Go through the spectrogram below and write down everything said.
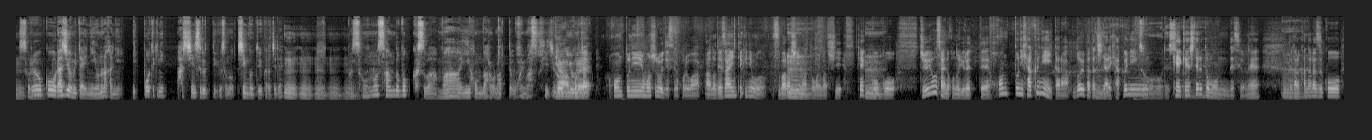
うんそれをこうラジオみたいに世の中に一方的に発信するっていうその新聞という形で、そのサンドボックスはまあいい本だろうなって思います。非常に読みたい。れ本当に面白いですよこれは。あのデザイン的にも素晴らしいなと思いますし、結構こう14歳のこの揺れって本当に100人いたらどういう形であれ100人経験してると思うんですよね。だから必ずこう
